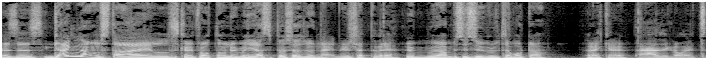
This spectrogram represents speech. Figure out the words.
Precis. Gangnam style ska vi prata om nu med Jesper Söderlund. Nej, nu släpper vi det. Nu börjar han se sur ut där borta. Räcker det? Nej, det är inte.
